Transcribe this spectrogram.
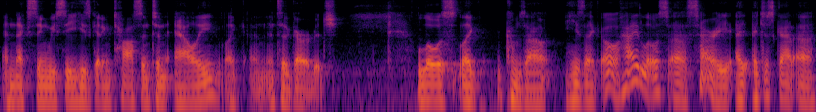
and next thing we see, he's getting tossed into an alley, like into the garbage. Lois like comes out. He's like, "Oh, hi, Lois. Uh, sorry, I, I just got a."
